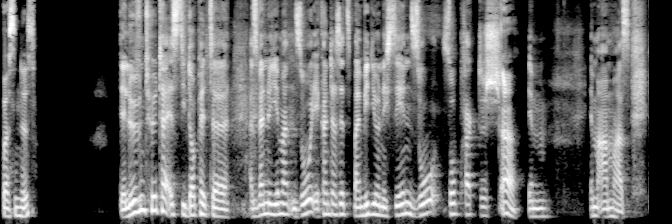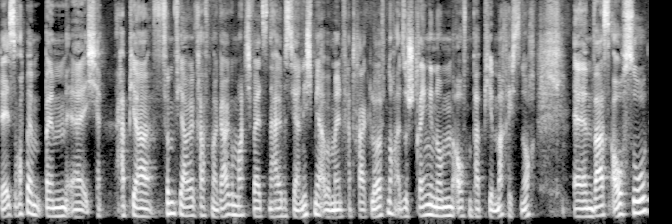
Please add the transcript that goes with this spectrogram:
Was denn das? Der Löwentöter ist die doppelte, also wenn du jemanden so, ihr könnt das jetzt beim Video nicht sehen, so so praktisch Ah, im, im Arm hast. Da ist auch beim, beim äh, ich habe hab ja fünf Jahre Kraft Maga gemacht, ich war jetzt ein halbes Jahr nicht mehr, aber mein Vertrag läuft noch, also streng genommen auf dem Papier mache ich's noch. Ähm, war es auch so,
